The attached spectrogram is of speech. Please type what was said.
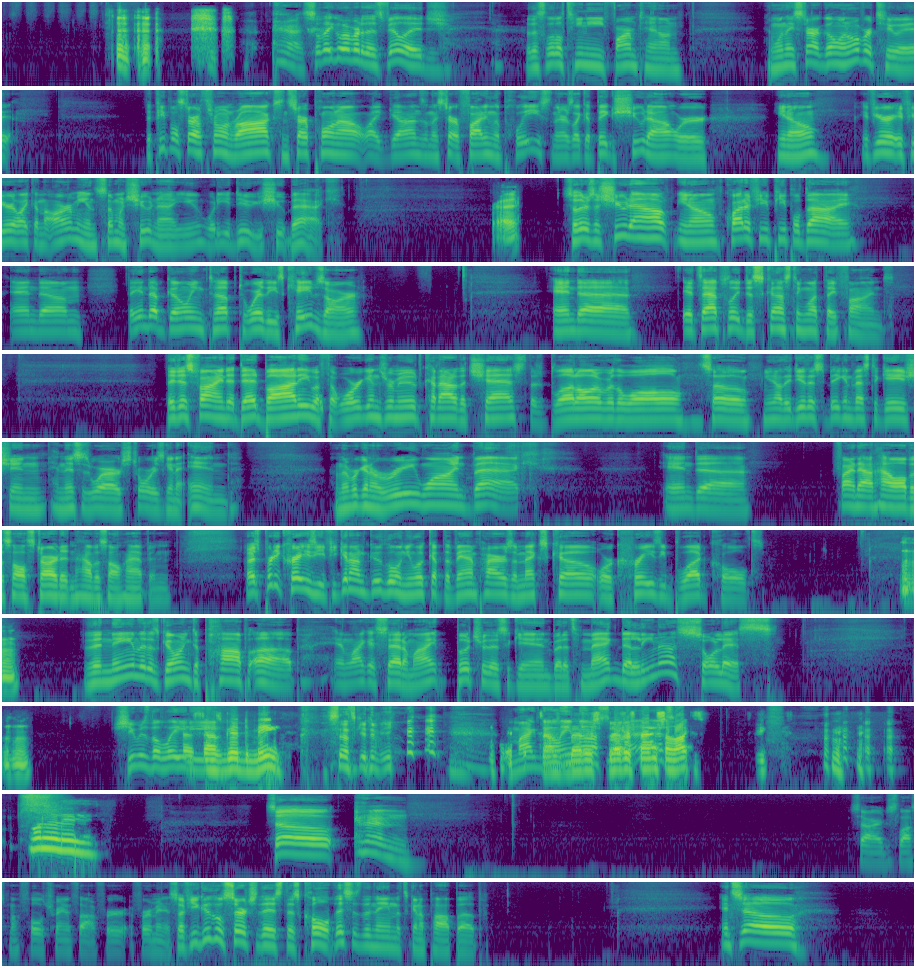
so they go over to this village or this little teeny farm town, and when they start going over to it, the people start throwing rocks and start pulling out like guns and they start fighting the police and there's like a big shootout where you know if you're if you're like in the army and someone's shooting at you, what do you do? You shoot back. Right. So there's a shootout, you know, quite a few people die, and um, they end up going to up to where these caves are, and uh, it's absolutely disgusting what they find. They just find a dead body with the organs removed, cut out of the chest. There's blood all over the wall. So, you know, they do this big investigation, and this is where our story is going to end. And then we're going to rewind back and uh, find out how all this all started and how this all happened. But it's pretty crazy. If you get on Google and you look up the vampires of Mexico or crazy blood cult, mm-hmm. the name that is going to pop up and like I said, I might butcher this again, but it's Magdalena Solis. Mm-hmm. She was the lady. That sounds good to me. sounds good to me. Magdalena better, Solis. better Spanish than I can speak. so, sorry, I just lost my full train of thought for for a minute. So, if you Google search this, this cult, this is the name that's going to pop up. And so,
